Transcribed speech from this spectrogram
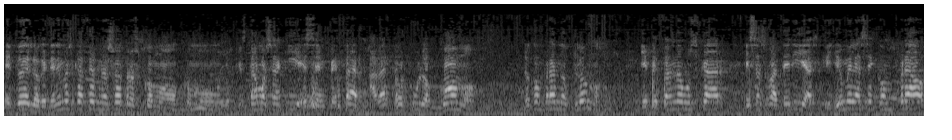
Entonces lo que tenemos que hacer nosotros como, como los que estamos aquí es empezar a dar por culo cómo, no comprando plomo, y empezando a buscar esas baterías que yo me las he comprado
